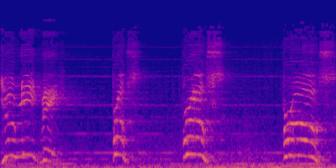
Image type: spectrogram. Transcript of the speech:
You need me! Bruce! Bruce! Bruce!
